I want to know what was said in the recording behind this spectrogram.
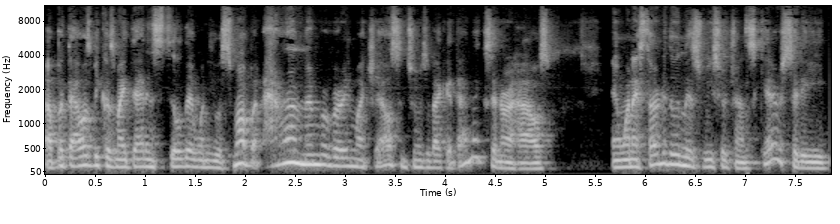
uh, but that was because my dad instilled it when he was small. But I don't remember very much else in terms of academics in our house. And when I started doing this research on scarcity,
